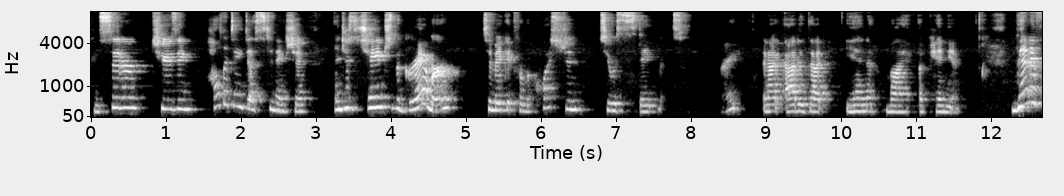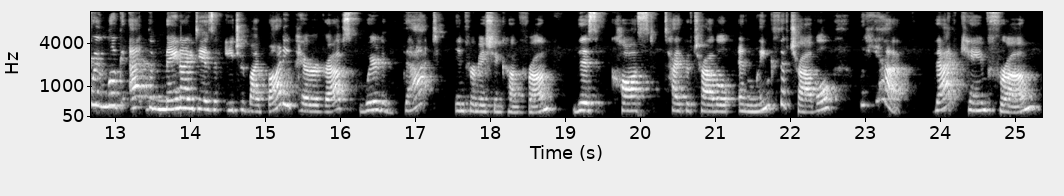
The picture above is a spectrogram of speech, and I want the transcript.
consider, choosing, holiday destination, and just changed the grammar to make it from a question to a statement, right? And I've added that in my opinion. Then if we look at the main ideas of each of my body paragraphs, where did that information come from? This cost, type of travel, and length of travel? Well, yeah, that came from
